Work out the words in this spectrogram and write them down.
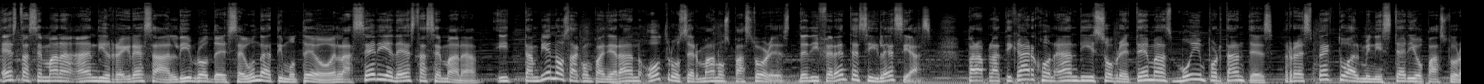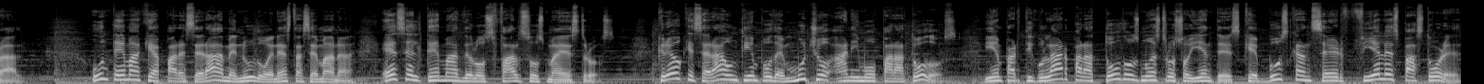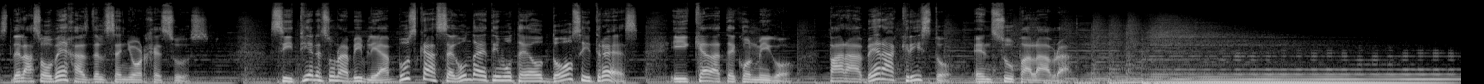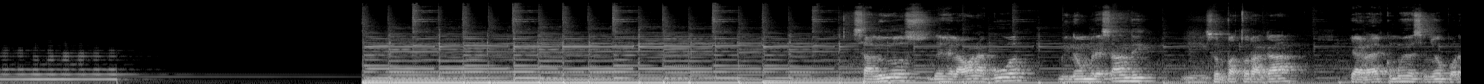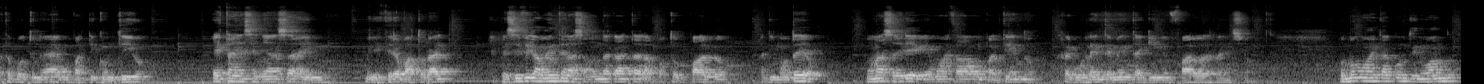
Esta semana Andy regresa al libro de 2 Timoteo en la serie de esta semana y también nos acompañarán otros hermanos pastores de diferentes iglesias para platicar con Andy sobre temas muy importantes respecto al ministerio pastoral. Un tema que aparecerá a menudo en esta semana es el tema de los falsos maestros. Creo que será un tiempo de mucho ánimo para todos, y en particular para todos nuestros oyentes que buscan ser fieles pastores de las ovejas del Señor Jesús. Si tienes una Biblia, busca 2 de Timoteo 2 y 3 y quédate conmigo para ver a Cristo en su palabra. Saludos desde La Habana, Cuba. Mi nombre es Andy y soy pastor acá y agradezco mucho al Señor por esta oportunidad de compartir contigo estas enseñanzas en Ministerio Pastoral, específicamente en la segunda carta del apóstol Pablo a Timoteo, una serie que hemos estado compartiendo recurrentemente aquí en el Faro de Redención. Hoy vamos a estar continuando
